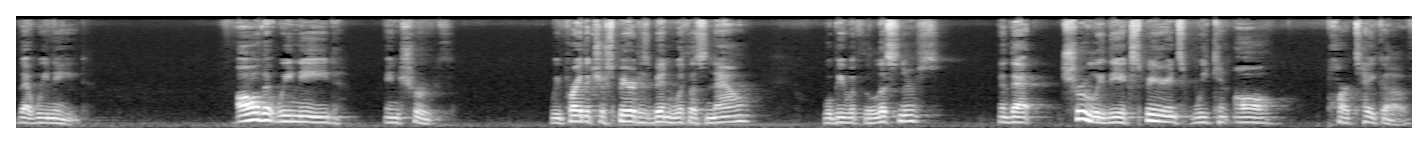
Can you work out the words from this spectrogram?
that we need, all that we need in truth. We pray that your Spirit has been with us now, will be with the listeners, and that truly the experience we can all partake of.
